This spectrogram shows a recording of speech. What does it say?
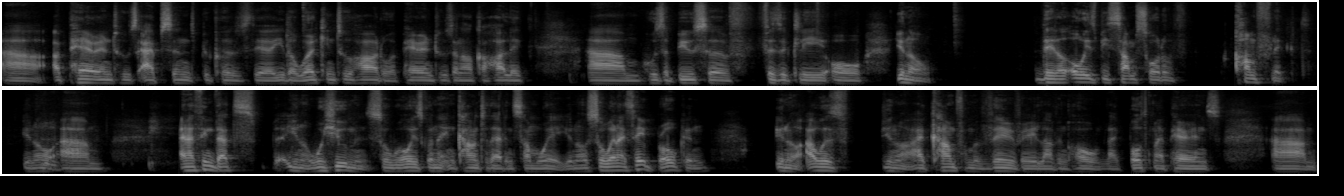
uh, a parent who's absent because they're either working too hard or a parent who's an alcoholic, um, who's abusive physically, or, you know, there'll always be some sort of conflict, you know. Um, and I think that's, you know, we're humans, so we're always going to encounter that in some way, you know. So when I say broken, you know, I was, you know, I come from a very, very loving home. Like both my parents um,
